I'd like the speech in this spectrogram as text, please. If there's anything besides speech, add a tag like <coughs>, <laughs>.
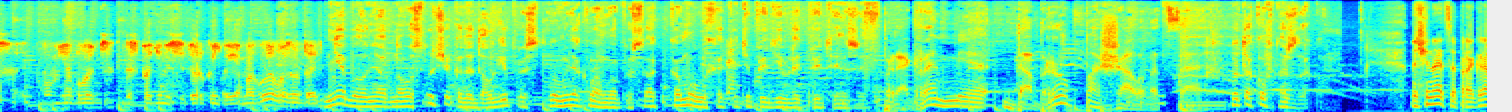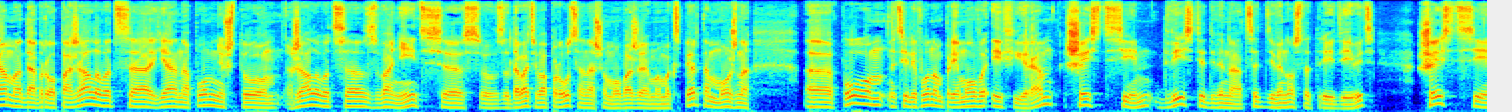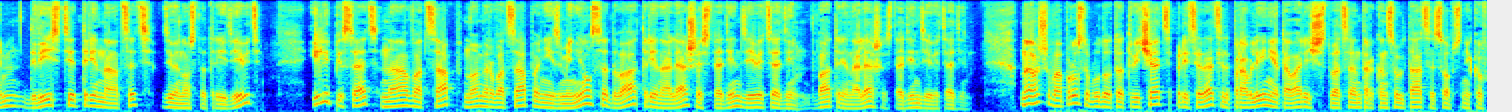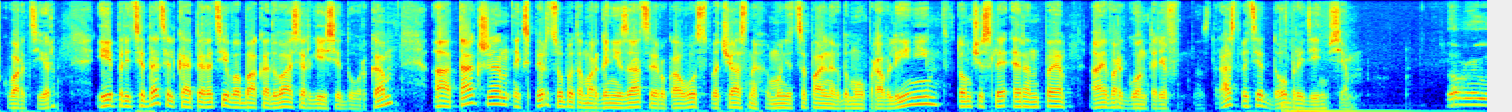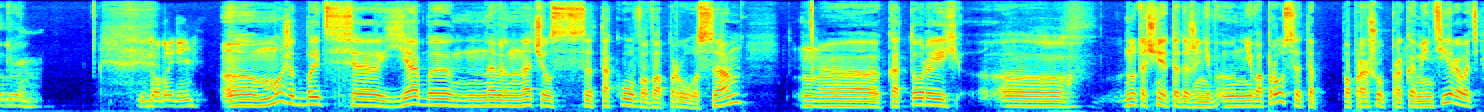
у меня будет господину Сидорку. Я могу его задать? Не было ни одного случая, когда долги просят. У меня к вам вопрос. А к кому вы хотите предъявлять претензии? В программе «Добро пожаловаться». Ну, таков наш закон. Начинается программа «Добро пожаловаться». Я напомню, что жаловаться, звонить, э, задавать вопросы нашим уважаемым экспертам можно э, по телефонам прямого эфира 67 212 93 9, 67 213 93 9 или писать на WhatsApp. Номер WhatsApp не изменился 2306191. 2306191. На ваши вопросы будут отвечать председатель правления товарищества Центр консультаций собственников квартир и председатель кооператива БАКа-2 Сергей Сидорко, а также эксперт с опытом организации руководства частных и муниципальных домоуправлений, в том числе РНП Айвар Гонтарев. Здравствуйте, добрый день всем. Доброе утро. Добрый день. Э, Может быть, э, я бы, наверное, начал с такого вопроса, э, который, ну, точнее, это даже не вопрос, это попрошу прокомментировать.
